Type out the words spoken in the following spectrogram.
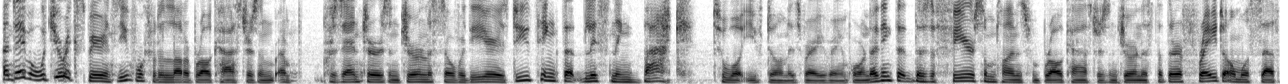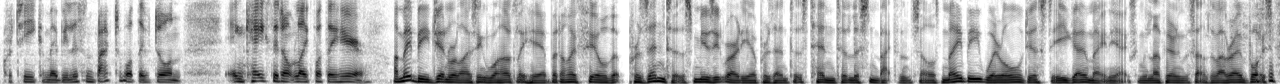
And David, with your experience, you've worked with a lot of broadcasters and, and presenters and journalists over the years, do you think that listening back to what you've done is very, very important. I think that there's a fear sometimes from broadcasters and journalists that they're afraid to almost self critique and maybe listen back to what they've done in case they don't like what they hear. I may be generalising wildly here, but I feel that presenters, music radio presenters, tend to listen back to themselves. Maybe we're all just egomaniacs and we love hearing the sounds of our own voice,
